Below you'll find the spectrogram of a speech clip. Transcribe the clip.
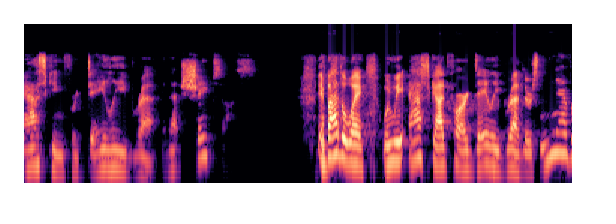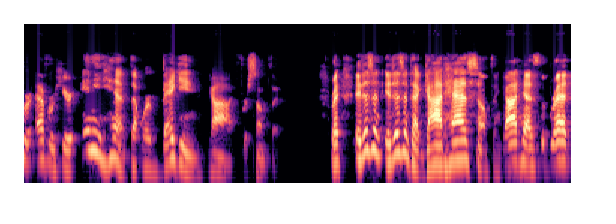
asking for daily bread. And that shapes us. And by the way, when we ask God for our daily bread, there's never ever here any hint that we're begging God for something. Right? It isn't it isn't that God has something. God has the bread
